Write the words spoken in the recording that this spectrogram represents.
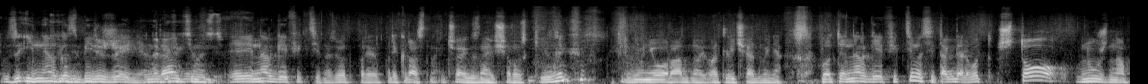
энергосбережение. Энергоэффективность. Да? Энергоэффективность. Вот прекрасный человек, знающий русский язык. У него родной, в отличие от меня. Вот энергоэффективность и так далее. Вот что нужно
